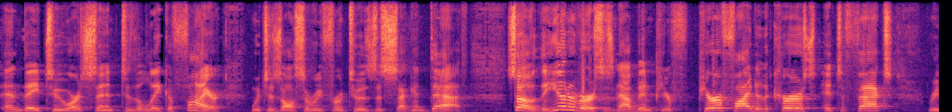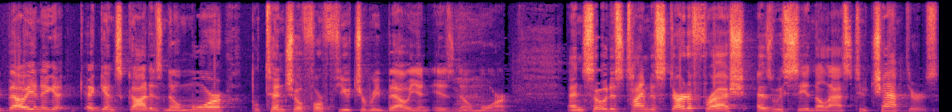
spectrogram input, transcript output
and they too are sent to the lake of fire, which is also referred to as the second death. So the universe has now been purified of the curse, its effects, Rebellion against God is no more. Potential for future rebellion is no more. And so it is time to start afresh, as we see in the last two chapters.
